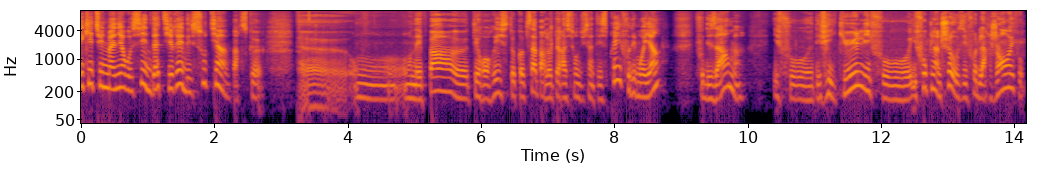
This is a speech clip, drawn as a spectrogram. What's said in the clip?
et qui est une manière aussi d'attirer des soutiens, parce que euh, on n'est pas terroriste comme ça par l'opération du Saint-Esprit, il faut des moyens, il faut des armes, il faut des véhicules, il faut, il faut plein de choses, il faut de l'argent, il faut...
